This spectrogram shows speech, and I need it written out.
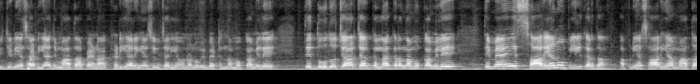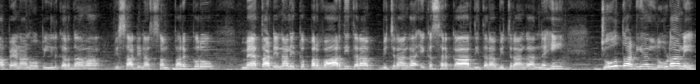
ਵੀ ਜਿਹੜੀਆਂ ਸਾਡੀਆਂ ਅੱਜ ਮਾਤਾ ਭੈਣਾਂ ਖੜੀਆਂ ਰਹੀਆਂ ਸੀ ਵਿਚਾਰੀਆਂ, ਉਹਨਾਂ ਨੂੰ ਵੀ ਬੈਠਣ ਦਾ ਮੌਕਾ ਮਿਲੇ। ਤੇ ਦੋ ਦੋ ਚਾਰ ਚਾਰ ਗੱਲਾਂ ਕਰਨ ਦਾ ਮੌਕਾ ਮਿਲੇ ਤੇ ਮੈਂ ਇਹ ਸਾਰਿਆਂ ਨੂੰ ਅਪੀਲ ਕਰਦਾ, ਆਪਣੀਆਂ ਸਾਰੀਆਂ ਮਾਤਾ ਭੈਣਾਂ ਨੂੰ ਅਪੀਲ ਕਰਦਾ ਵਾਂ ਵੀ ਸਾਡੇ ਨਾਲ ਸੰਪਰਕ ਕਰੋ। ਮੈਂ ਤੁਹਾਡੇ ਨਾਲ ਇੱਕ ਪਰਿਵਾਰ ਦੀ ਤਰ੍ਹਾਂ ਵਿਚਰਾਂਗਾ, ਇੱਕ ਸਰਕਾਰ ਦੀ ਤਰ੍ਹਾਂ ਵਿਚਰਾਂਗਾ, ਨਹੀਂ। ਜੋ ਤੁਹਾਡੀਆਂ ਲੋੜਾਂ ਨੇ,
